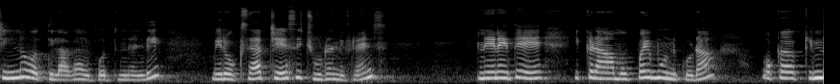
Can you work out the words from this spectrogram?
చిన్న ఒత్తిలాగా అయిపోతుందండి. మీరు ఒకసారి చేసి చూడండి ఫ్రెండ్స్. నేనైతే ఇక్కడ ముప్పై మూడుని కూడా ఒక కింద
